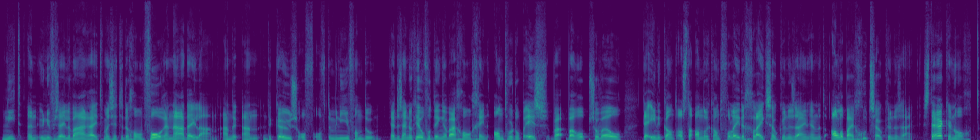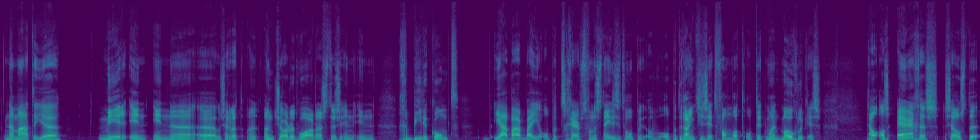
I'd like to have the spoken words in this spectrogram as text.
niet een universele waarheid, maar zitten er gewoon voor- en nadelen aan. Aan de, aan de keuze of, of de manier van doen. Er zijn ook heel veel dingen waar gewoon geen antwoord op is. waarop zowel de ene kant als de andere kant volledig gelijk zou kunnen zijn en het allebei goed zou kunnen zijn. Sterker nog, naarmate je meer in, in uh, hoe zeg je dat, uncharted waters, dus in, in gebieden komt ja, waarbij je op het scherpst van de snede zit, waarop op het randje zit van wat op dit moment mogelijk is. Nou, als ergens zelfs de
